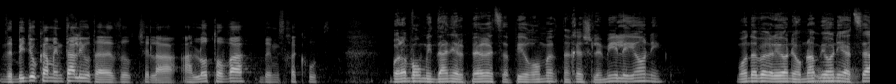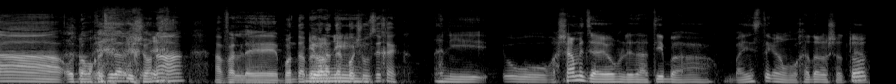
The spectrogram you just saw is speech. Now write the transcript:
זה בדיוק המנטליות הזאת של הלא טובה במשחק חוץ. בוא נעבור מדניאל פרץ, ספיר עומר, תנחש למי? ליוני. בוא נדבר על יוני. אמנם יוני יצא עוד במחצית הראשונה, אבל אה, בוא נדבר על הדקות שהוא שיחק. אני, הוא רשם את זה היום, לדעתי, באינסטגרם או באחד הרשתות,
